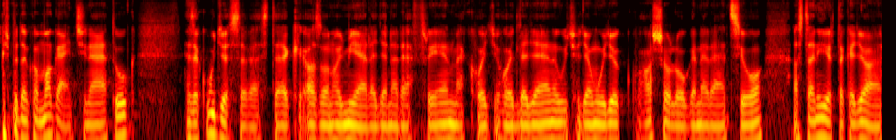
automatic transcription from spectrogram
És például, amikor magányt csináltuk, ezek úgy összevesztek azon, hogy milyen legyen a refrén, meg hogy, hogy legyen, úgyhogy amúgy ők hasonló generáció, aztán írtak egy olyan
